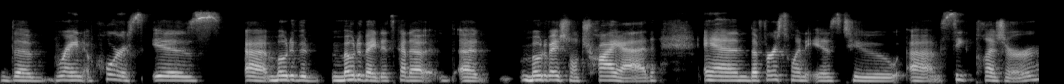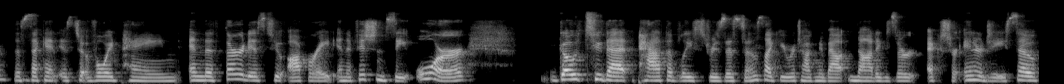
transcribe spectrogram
the brain, of course, is uh, motivated motivate it's got a, a, motivational triad. And the first one is to um, seek pleasure. The second is to avoid pain. And the third is to operate in efficiency or go to that path of least resistance like you were talking about not exert extra energy. So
